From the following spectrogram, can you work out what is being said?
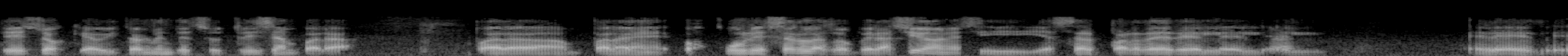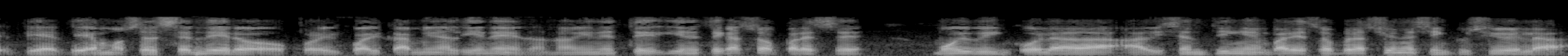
de esos que habitualmente se utilizan para para, para oscurecer las operaciones y hacer perder el digamos, el sendero por el cual camina el dinero, ¿no? Y en este, y en este caso aparece muy vinculada a Vicentín en varias operaciones, inclusive la,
